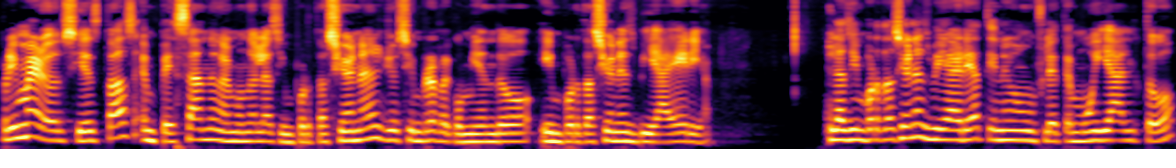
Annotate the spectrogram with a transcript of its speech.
Primero, si estás empezando en el mundo de las importaciones, yo siempre recomiendo importaciones vía aérea. Las importaciones vía aérea tienen un flete muy alto,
